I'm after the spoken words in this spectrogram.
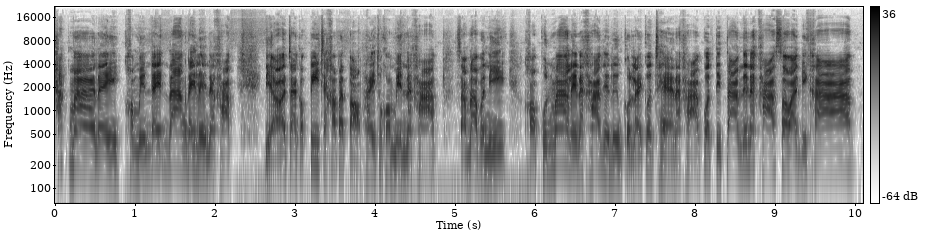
ทักมาในคอมเมนต์ได้ล่างได้เลยนะครับ เดี๋ยวอาจารย์ก๊อปปี้จะเข้าไปตอบให้ทุกคอมเมนต์นะครับสำหรับวันนี้ขอบคุณมากเลยนะครับ อย่าลืมกดไลค์กดแชร์นะครับ กดติดตามด้วยนะครับ สวัสดีครับ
